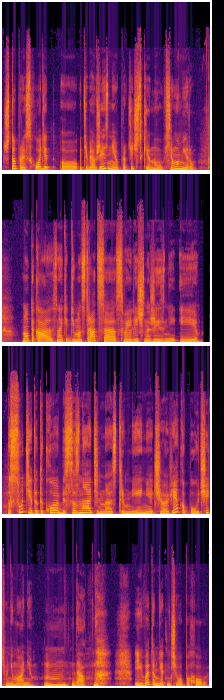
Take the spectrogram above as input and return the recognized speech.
что происходит э, у тебя в жизни практически ну, всему миру. Ну, такая, знаете, демонстрация своей личной жизни. И по сути, это такое бессознательное стремление человека получить внимание. М-м, да. И в этом нет ничего плохого,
